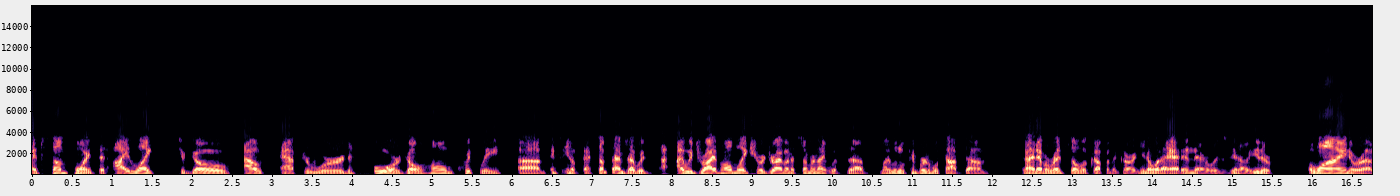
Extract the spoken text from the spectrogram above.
at some point that I liked to go out afterward or go home quickly. Um, it's, you know, in fact, sometimes I would I- would drive home Lakeshore Drive on a summer night with uh, my little convertible top down, and I'd have a red Solo cup in the car. And you know what I had in there was you know either a wine or a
